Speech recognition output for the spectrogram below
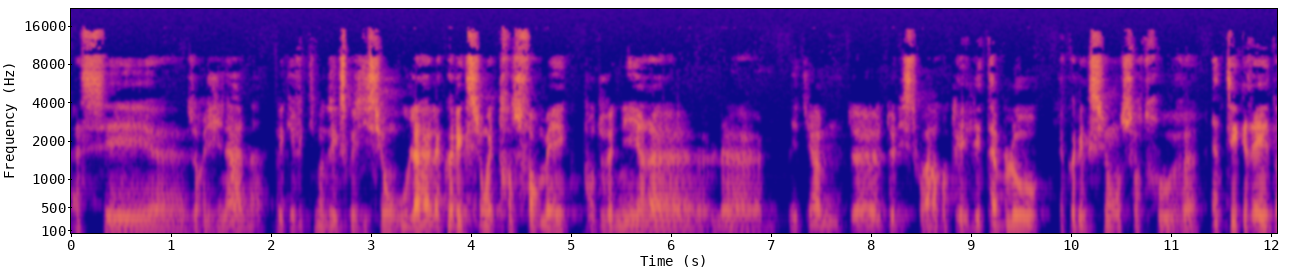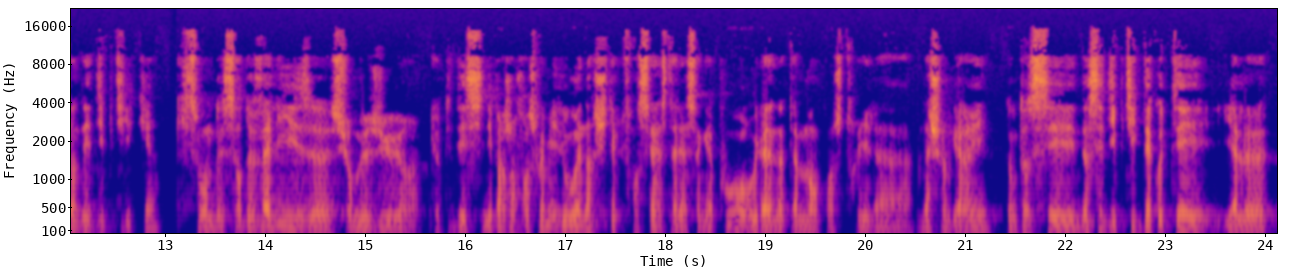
assez euh, originale, avec effectivement des expositions où la, collection est transformée pour devenir euh, le, médium de, l'histoire. Donc les, tableaux de la collection se retrouvent intégrés dans des diptyques, qui sont des sortes de valises euh, sur mesure qui ont été dessinées par Jean-François Milou, un architecte français installé à Singapour, où il a notamment construit la National Gallery. Donc dans ces, dans ces diptyques, d'un côté, il y a le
